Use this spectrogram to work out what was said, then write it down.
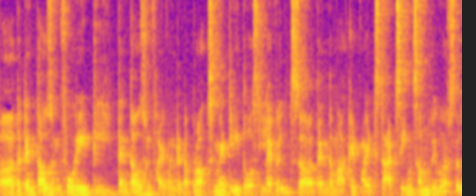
uh, the 10,480, 10,500 approximately those levels, uh, then the market might start seeing some reversal.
